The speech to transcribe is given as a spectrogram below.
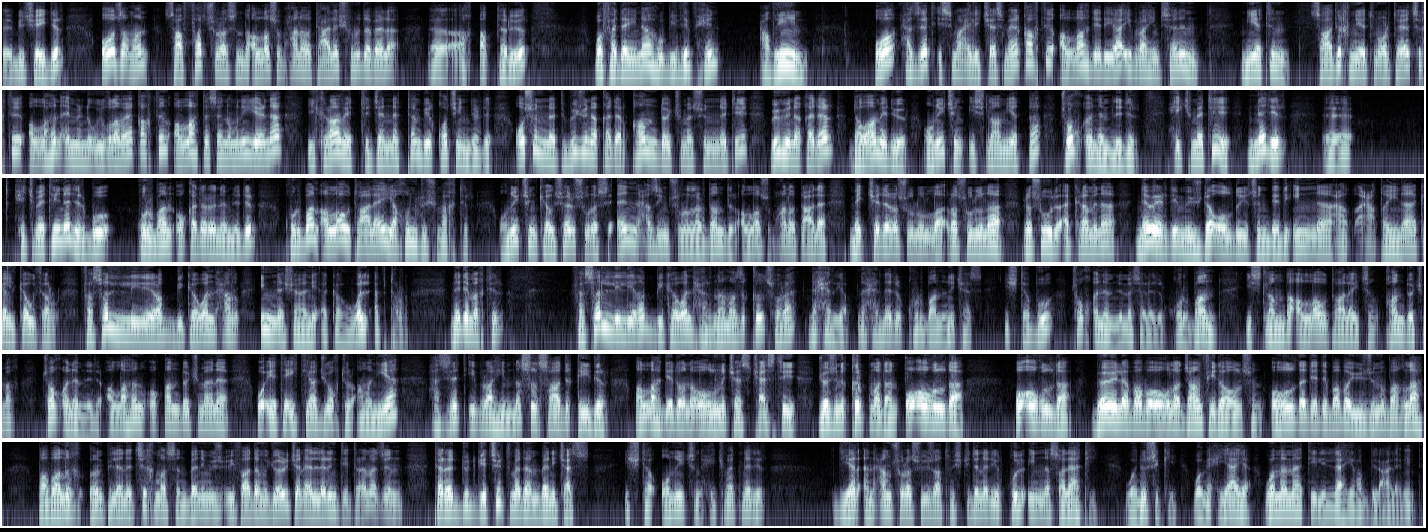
bir şeydir. O zaman Saffat surasında Allah subhanehu ve teala şunu da böyle e, aktarıyor. وَفَدَيْنَاهُ بِذِبْحٍ azim. O Hazret İsmail'i kesmeye kalktı. Allah dedi ya İbrahim senin niyetin, sadık niyetin ortaya çıktı. Allah'ın emrini uygulamaya kalktın. Allah da onun yerine ikram etti. Cennetten bir koç indirdi. O sünnet bugüne kadar kan dökme sünneti bugüne kadar devam ediyor. Onun için İslamiyet'te çok önemlidir. Hikmeti nedir? Ee, hikmeti nedir? Bu kurban o kadar önemlidir. Kurban Allahu Teala'ya yakın düşmektir. Onun için Kevser suresi en azim suralardandır. Allah subhanehu teala Mekke'de Resulullah, Resuluna, Resulü Ekrem'ine ne verdi? Müjde olduğu için dedi. İnna a'taynâkel kevser fesalli li rabbike venhar inne şâni'eke huvel ebter. Ne demektir? Fesalli li rabbike venhar namazı kıl sonra neher yap. Neher nedir? Kurbanını kes. İşte bu çok önemli meseledir. Kurban İslam'da Allahu Teala için kan dökmek çok önemlidir. Allah'ın o kan dökmene, o ete ihtiyacı yoktur. Ama niye? Hazret İbrahim nasıl sadıkıdır? Allah dedi ona oğlunu kes, kesti. Gözünü kırpmadan o oğulda, o oğulda böyle baba oğula can fida olsun. Oğul da dedi baba yüzümü bağla. Babalık ön plana çıkmasın. Benim yüz ifademi görürken ellerin titremesin. Tereddüt geçirtmeden beni kes. İşte onun için hikmet nedir? Diğer En'am suresi 162'de ne diyor? Kul inne salati ve nusuki ve mihyaya ve memati lillahi rabbil alemin.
